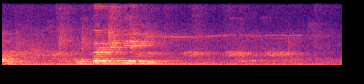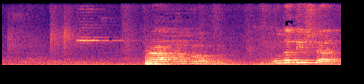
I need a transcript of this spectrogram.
उत्तर देते मी प्राप्त उदतिष्ठत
